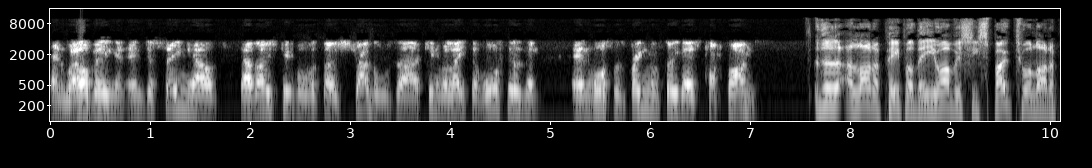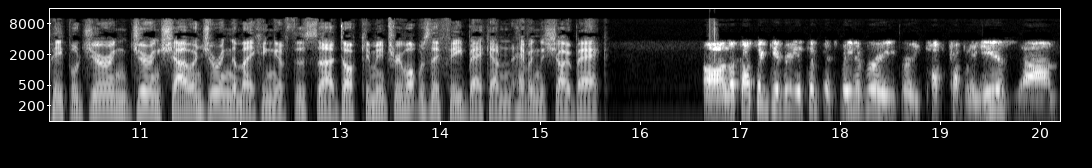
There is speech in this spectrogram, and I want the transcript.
and well-being and, and just seeing how, how those people with those struggles uh, can relate to horses and, and horses bring them through those tough times. There's a lot of people there. You obviously spoke to a lot of people during during show and during the making of this uh, documentary. What was their feedback on having the show back? Oh, look, I think every it's, a, it's been a very, very tough couple of years, um,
